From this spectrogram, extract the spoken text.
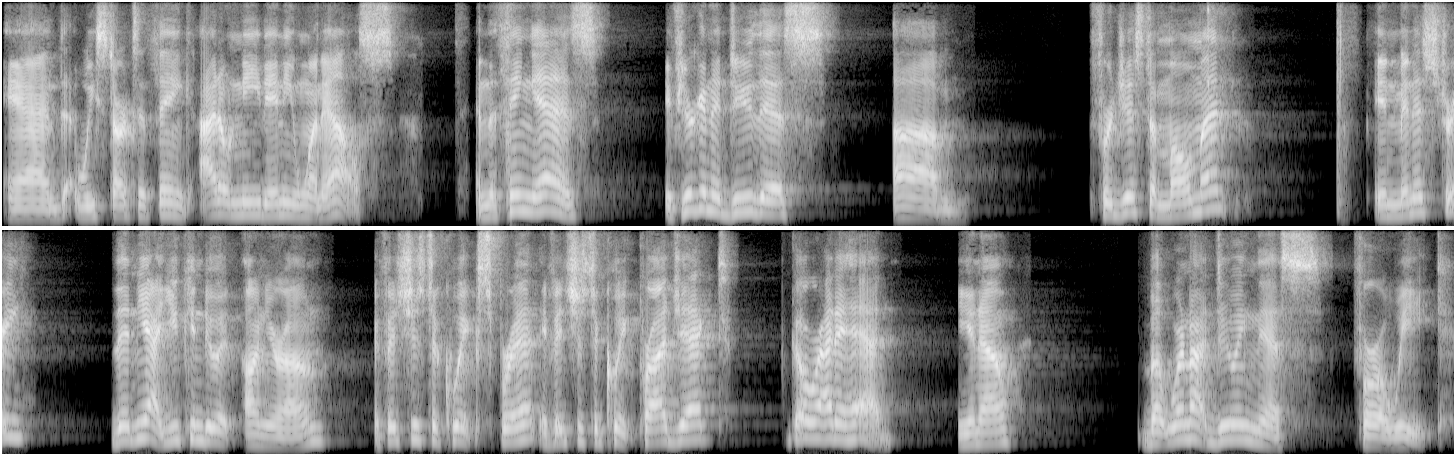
And we start to think, I don't need anyone else. And the thing is, if you're going to do this um, for just a moment in ministry, then yeah, you can do it on your own. If it's just a quick sprint, if it's just a quick project, go right ahead, you know? But we're not doing this for a week.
